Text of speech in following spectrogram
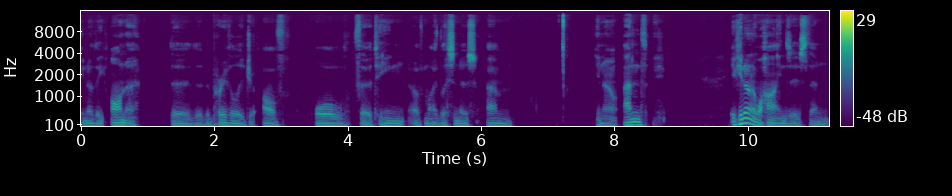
you know, the honor, the the, the privilege of all thirteen of my listeners. Um, you know, and if you don't know what Heinz is, then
